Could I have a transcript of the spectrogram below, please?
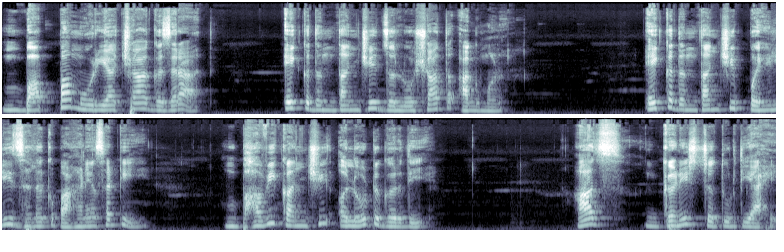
बाप्पा मोर्याच्या गजरात एकदंतांचे जल्लोषात आगमन. एकदंतांची पहिली झलक पाहण्यासाठी भाविकांची अलोट गर्दी. आज गणेश चतुर्थी आहे.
